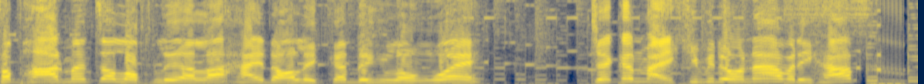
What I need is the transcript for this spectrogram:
สะพานมันจะหลบเรือแล้วไฮดรอลิกก็ดึงลงเว้ย เจอกันใหม่คลิปวิดีโอหน้าสวัสดีครับ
